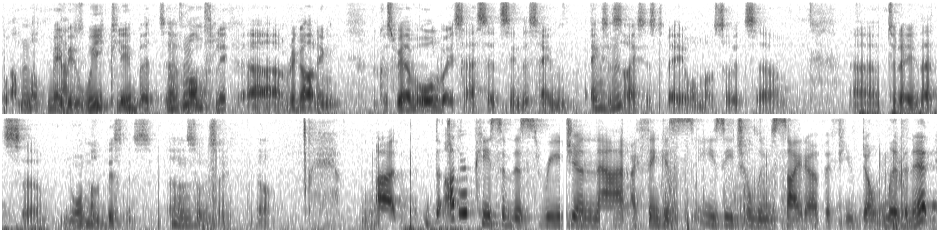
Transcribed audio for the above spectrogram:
well mm. not maybe Absolutely. weekly but mm -hmm. monthly uh, regarding because we have always assets in the same mm-hmm. exercises -hmm. today almost. So it's uh, today that's normal business, so to mm-hmm. say. Yeah. Uh, the other piece of this region that I think is easy to lose sight of if you don't live in it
